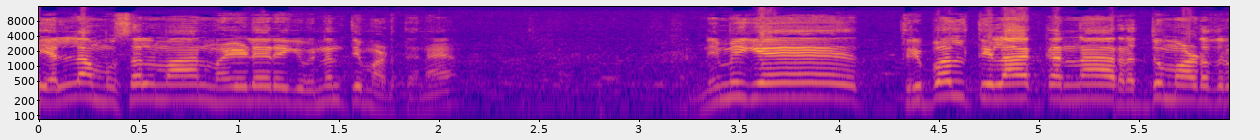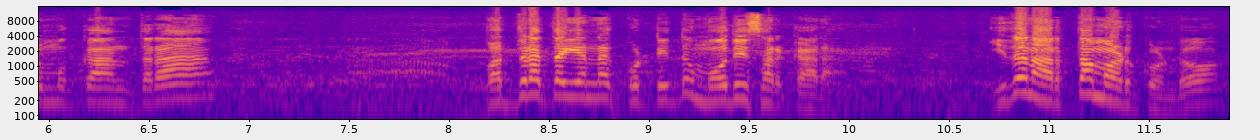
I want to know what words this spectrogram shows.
ಎಲ್ಲ ಮುಸಲ್ಮಾನ್ ಮಹಿಳೆಯರಿಗೆ ವಿನಂತಿ ಮಾಡ್ತೇನೆ. ನಿಮಗೆ ತ್ರಿಬಲ್ ತಿಲಾಕನ್ನು ರದ್ದು ಮಾಡೋದ್ರ ಮುಖಾಂತರ ಭದ್ರತೆಯನ್ನು ಕೊಟ್ಟಿದ್ದು ಮೋದಿ ಸರ್ಕಾರ. ಇದನ್ನು ಅರ್ಥ ಮಾಡಿಕೊಂಡು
